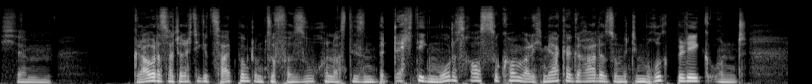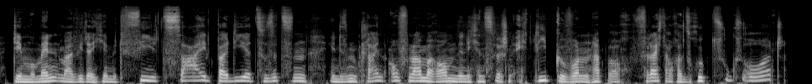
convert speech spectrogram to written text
Ich ähm, glaube, das war der richtige Zeitpunkt, um zu versuchen, aus diesem bedächtigen Modus rauszukommen, weil ich merke gerade so mit dem Rückblick und dem Moment mal wieder hier mit viel Zeit bei dir zu sitzen, in diesem kleinen Aufnahmeraum, den ich inzwischen echt lieb gewonnen habe, auch vielleicht auch als Rückzugsort,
